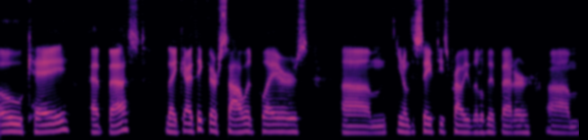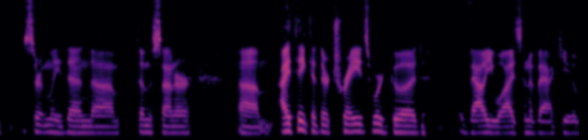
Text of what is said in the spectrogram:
okay at best. Like I think they're solid players. Um, you know, the safety's probably a little bit better, um, certainly than um, than the center. Um, I think that their trades were good value wise in a vacuum.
